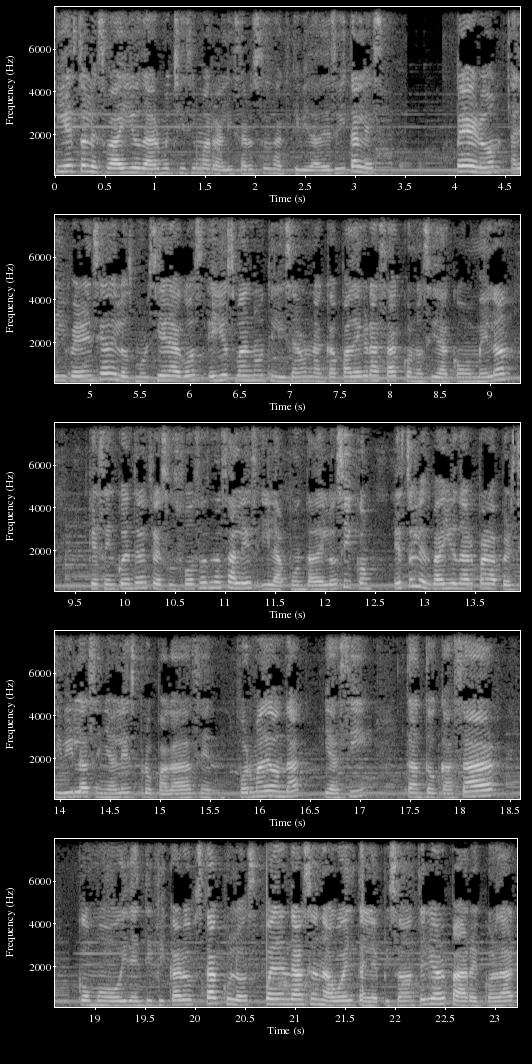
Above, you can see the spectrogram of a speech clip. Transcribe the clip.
y esto les va a ayudar muchísimo a realizar sus actividades vitales. Pero, a diferencia de los murciélagos, ellos van a utilizar una capa de grasa conocida como melón, que se encuentra entre sus fosas nasales y la punta del hocico. Esto les va a ayudar para percibir las señales propagadas en forma de onda y así tanto cazar, como identificar obstáculos. Pueden darse una vuelta en el episodio anterior para recordar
